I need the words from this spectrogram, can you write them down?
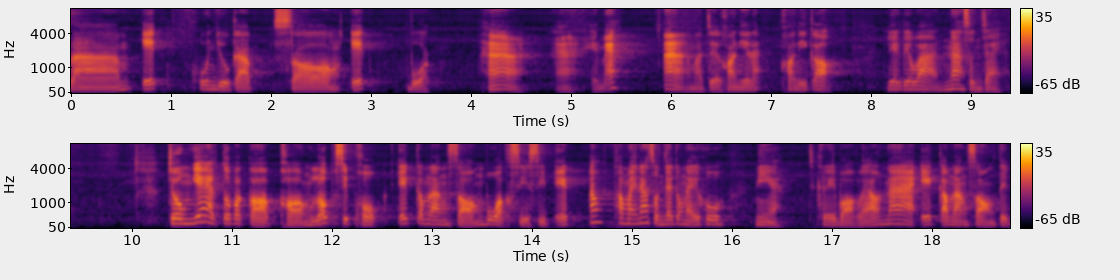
3x คูณอยู่กับ 2x บวก 5 อ่า เห็นไหมอ่า มาเจอข้อนี้แล้ว ข้อนี้ก็เรียกได้ว่าน่าสนใจ จงแยกตัวประกอบของลบ 16x กำลัง 2 บวก 40x เอ้าทำไมน่าสนใจตรงไหนครู เนี่ไงเคยบอกแล้วหน้า x กำลัง 2 ติด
